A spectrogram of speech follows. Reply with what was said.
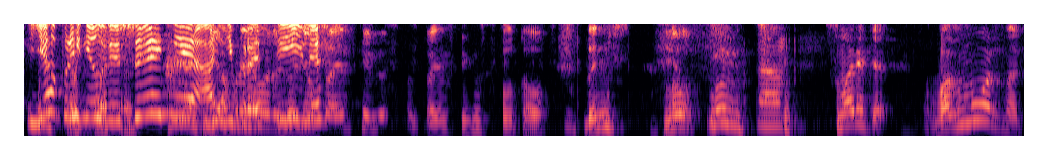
Я принял решение, они просили. Украинских вдов. Да не, ну, ну, а. смотрите, возможно,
